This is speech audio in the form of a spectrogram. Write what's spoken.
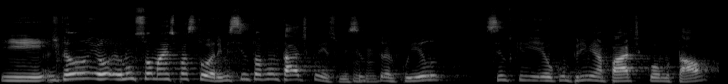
E, então eu, eu não sou mais pastor e me sinto à vontade com isso, me sinto uhum. tranquilo, sinto que eu cumpri minha parte como tal.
